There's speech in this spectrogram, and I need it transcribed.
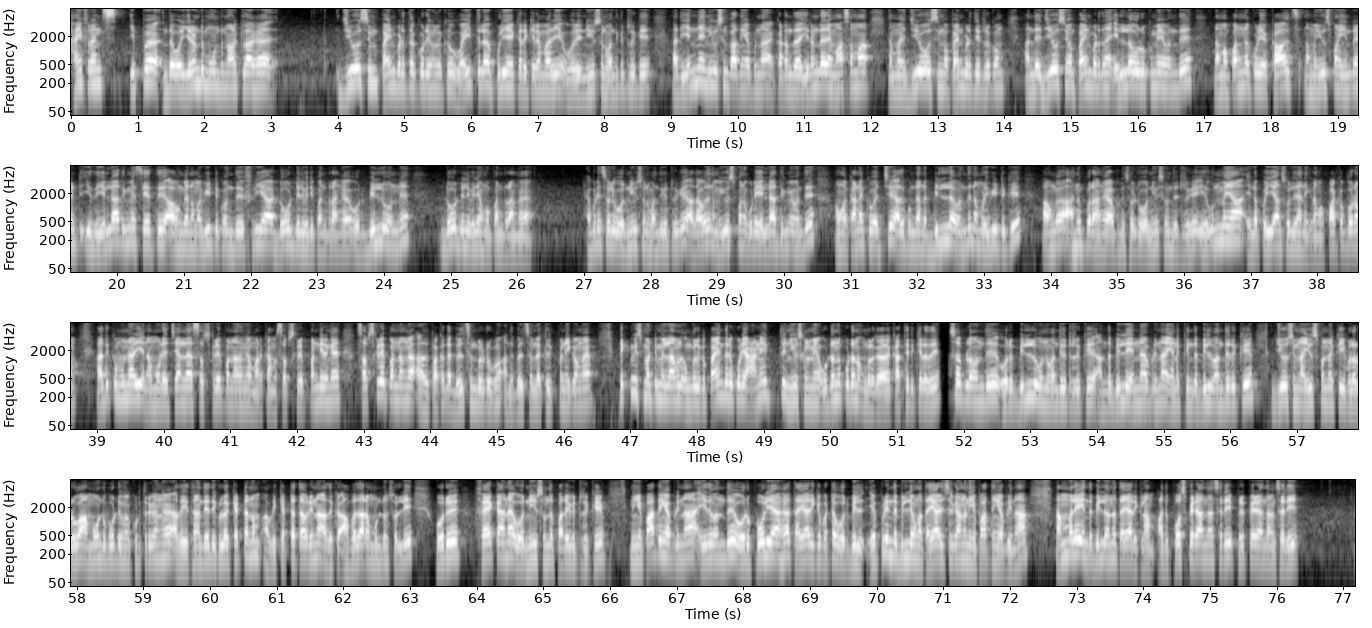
Hi friends இப்போ இந்த ஒரு இரண்டு மூன்று நாட்களாக ஜியோ சிம் பயன்படுத்தக்கூடியவங்களுக்கு வயிற்றில் புளியை கரைக்கிற மாதிரி ஒரு நியூஸ் ஒன்று வந்துக்கிட்டு இருக்குது அது என்ன நியூஸ்னு பார்த்தீங்க அப்படின்னா கடந்த இரண்டரை மாதமாக நம்ம ஜியோ சிம்மை பயன்படுத்திகிட்டு இருக்கோம். அந்த ஜியோ சிம்மை பயன்படுத்தின எல்லோருக்குமே வந்து நம்ம பண்ணக்கூடிய கால்ஸ் நம்ம யூஸ் பண்ண இன்டர்நெட் இது எல்லாத்துக்குமே சேர்த்து அவங்க நம்ம வீட்டுக்கு வந்து ஃப்ரீயாக டோர் டெலிவரி பண்ணுறாங்க ஒரு பில் ஒன்று டோர் டெலிவரி அவங்க பண்ணுறாங்க அப்படின்னு சொல்லி ஒரு நியூஸ் ஒன்று வந்துக்கிட்டு இருக்கு. அதாவது நம்ம யூஸ் பண்ணக்கூடிய எல்லாத்துக்குமே வந்து அவங்க கணக்கு வச்சு அதுக்குண்டான பில்லை வந்து நம்மளுடைய வீட்டுக்கு அவங்க அனுப்புகிறாங்க அப்படின்னு சொல்லிட்டு ஒரு நியூஸ் வந்துட்டுருக்கு. இது உண்மையாக இல்லை பொய்யான்னு சொல்லி தான் இன்றைக்கி நம்ம பார்க்க போகிறோம் அதுக்கு முன்னாடி நம்முடைய சேனலை சப்ஸ்கிரைப் பண்ணாதவங்க மறக்காமல் சப்ஸ்கிரைப் பண்ணிடுங்க சப்ஸ்கிரைப் பண்ணவங்க அது பக்கத்தில் பெல் சிம்பிள் இருக்கும். அந்த பெல் சிம்பிளை கிளிக் பண்ணிக்கோங்க. டெக் நியூஸ் மட்டும் இல்லாமல் உங்களுக்கு பயன் தரக்கூடிய அனைத்து நியூஸ்களுமே உடனுக்குடன் உங்களுக்கு காத்திருக்கிறது. வாட்ஸ்அப்பில் வந்து ஒரு பில் ஒன்று வந்துகிட்டு இருக்கு அந்த பில்லு என்ன அப்படின்னா எனக்கு இந்த பில் வந்திருக்கு. ஜியோ சிம் நான் யூஸ் பண்ணக்கு இவ்வளோ ரூபா அமௌண்ட் போட்டு இவங்க கொடுத்துருக்காங்க. அதை இத்தனை தேதிக்குள்ளே கெட்டணும்? அப்படி கெட்ட தவறினா அதுக்கு அபதாரம் உண்டுன்னு சொல்லி ஒரு ஃபேக்கான ஒரு நியூஸ் வந்து பரவிக்கிட்டு இருக்கு நீங்கள் பார்த்தீங்க அப்படின்னா இது வந்து ஒரு போலியாக தயாரிக்கப்பட்ட ஒரு பில் எப்படி இந்த பில் அவங்க தயாரிச்சிருக்காங்கன்னு நீங்கள் பார்த்தீங்க அப்படின்னா நம்மளே இந்த பில் வந்து தயாரிக்கலாம். அது போஸ்ட்பெய்டாக இருந்தாலும் சரி ப்ரிப்பேராக இருந்தாலும் சரி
